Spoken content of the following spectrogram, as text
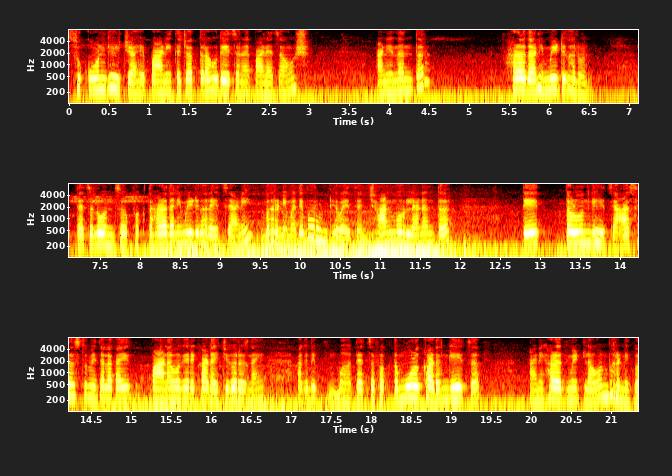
सुकवून घ्यायची आहे. पाणी त्याच्यात राहू द्यायचं नाही पाण्याचा अंश. आणि नंतर हळद आणि मीठ घालून. त्याचं लोणचं फक्त हळद आणि मीठ घालायचं आणि भरणीमध्ये भरून ठेवायचं. आणि छान मुरल्यानंतर ते तळून घ्यायचं. असंच तुम्ही त्याला काही पानं वगैरे काढायची गरज नाही. अगदी त्याचं फक्त मूळ काढून घ्यायचं आणि हळद मीठ लावून भरणीत भरून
